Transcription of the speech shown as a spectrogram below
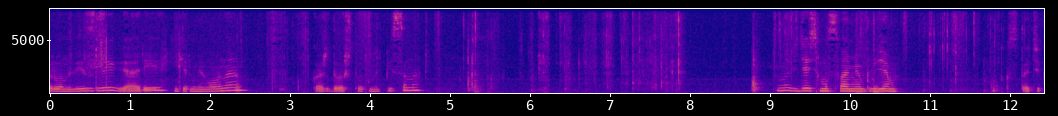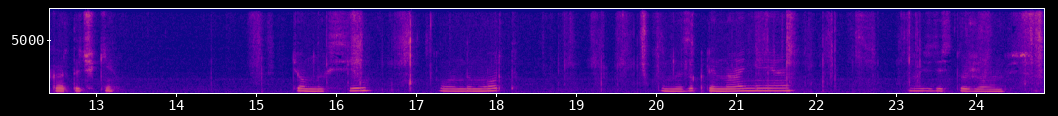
Рон Визли, Гарри, Гермиона. У каждого что-то написано. Ну, здесь мы с вами будем... Вот, кстати, карточки темных сил. Ландеморт. Темное заклинание. Ну, здесь тоже он все.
